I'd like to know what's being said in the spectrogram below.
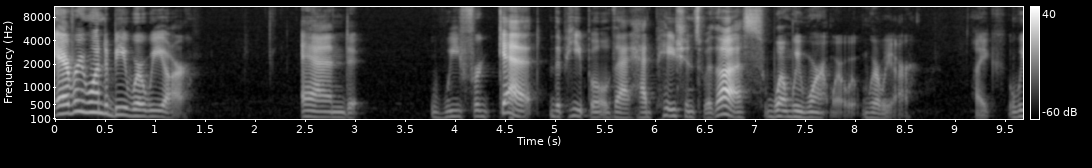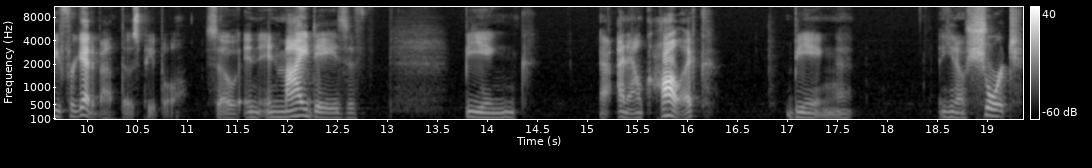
everyone to be where we are. And we forget the people that had patience with us when we weren't where, where we are. Like, we forget about those people. So in in my days of being an alcoholic, being you know short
